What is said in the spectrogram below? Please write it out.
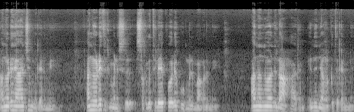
അങ്ങയുടെ രാജ്യം വരണമേ. അങ്ങയുടെ തിരുമനസ് സ്വർഗത്തിലെ പോലെ ഭൂമിയിലുമാകണമേ. അന്നു വേണ്ടുന്ന ആഹാരം ഇന്ന് ഞങ്ങൾക്ക് തരണമേ.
